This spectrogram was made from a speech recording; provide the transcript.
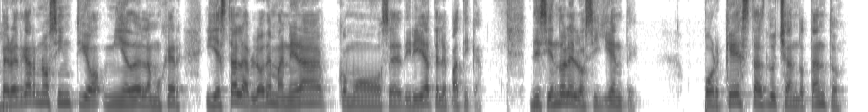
Pero Edgar no sintió miedo de la mujer y esta le habló de manera, como se diría, telepática, diciéndole lo siguiente. ¿Por qué estás luchando tanto?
